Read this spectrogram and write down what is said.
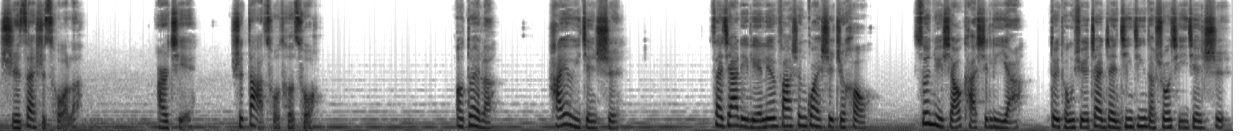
实在是错了，而且是大错特错。哦，对了，还有一件事，在家里连连发生怪事之后，孙女小卡西利亚对同学战战兢兢地说起一件事：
